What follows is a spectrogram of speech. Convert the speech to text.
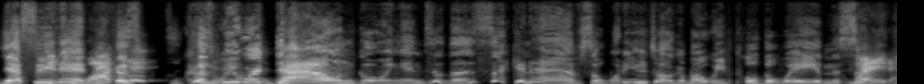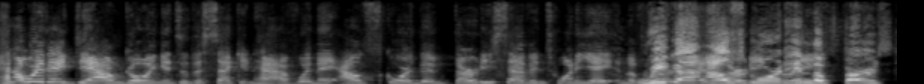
Yes, we did, did because because we were down going into the second half. So what are you talking about? We pulled away in the second. Wait, how were they down going into the second half when they outscored them 37-28 in the first? We got outscored in the first.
